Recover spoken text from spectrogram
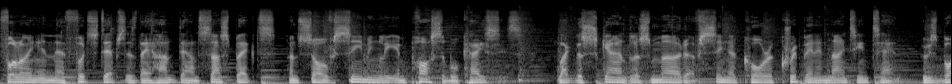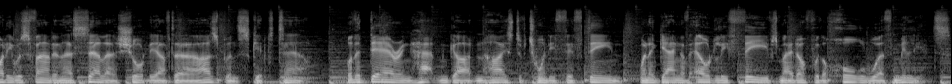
following in their footsteps as they hunt down suspects and solve seemingly impossible cases like the scandalous murder of singer Cora Crippen in 1910, whose body was found in her cellar shortly after her husband skipped town, or the daring Hatton Garden heist of 2015, when a gang of elderly thieves made off with a haul worth millions,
